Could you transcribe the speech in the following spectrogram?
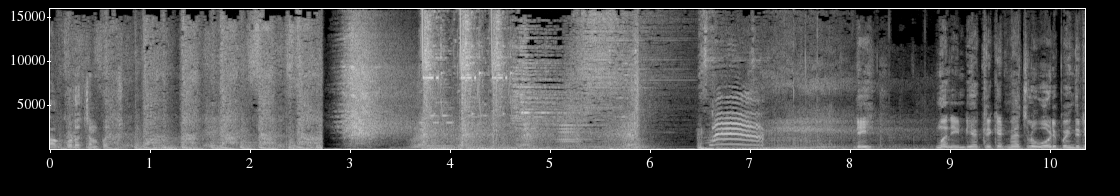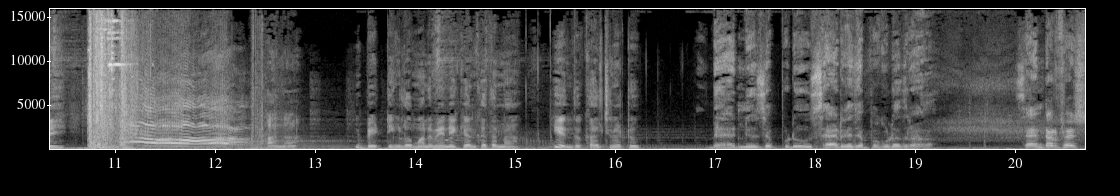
Lock కూడా చంపొచ్చు. డి మన ఇండియా క్రికెట్ మ్యాచ్లో ఓడిపోయింది డి. అన్నా బెట్టింగ్లో మనమే నెగ్గాం కదన్నా ఎందుకు కాల్చినట్టు? బ్యాడ్ న్యూస్ ఎప్పుడు సాడ్గా చెప్పకూడదురా. సెంటర్ ఫ్రెష్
